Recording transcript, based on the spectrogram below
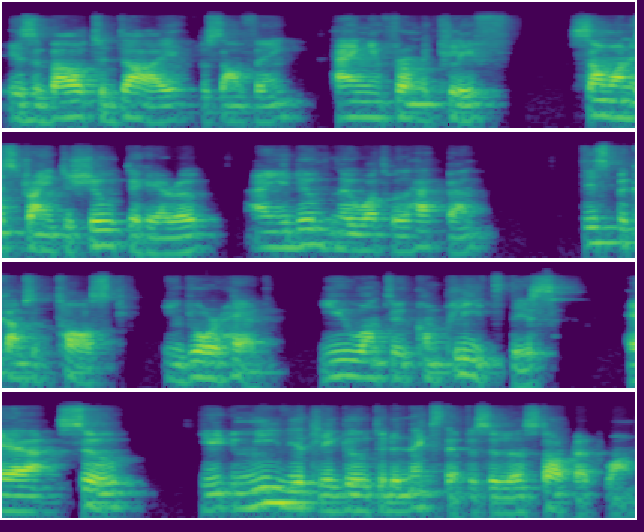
is about to die or something, hanging from a cliff, someone is trying to shoot the hero, and you don't know what will happen. This becomes a task in your head. You want to complete this. Uh, so you immediately go to the next episode and start that one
